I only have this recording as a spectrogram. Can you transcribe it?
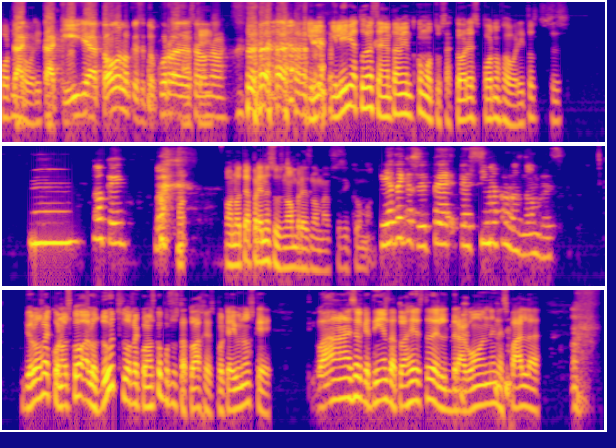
porno Ta- favoritas? taquilla, todo lo que se te ocurra de esa Ok. onda. Y, y Livia, tú debes tener también como tus actores porno favoritos, entonces, Mm, ok. o no te aprendes sus nombres nomás, así como... Fíjate que soy pe- pésima con los nombres. Yo los reconozco, a los dudes los reconozco por sus tatuajes, porque hay unos que, ah, es el que tiene el tatuaje este del dragón en la espalda.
